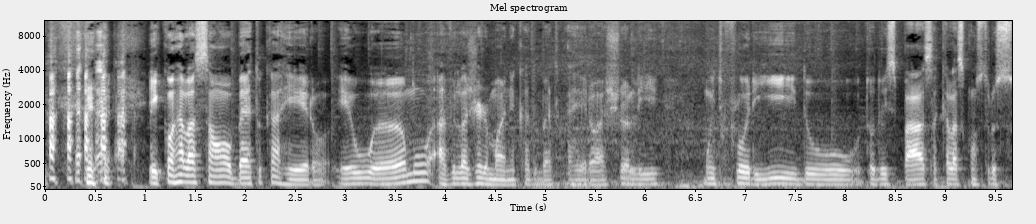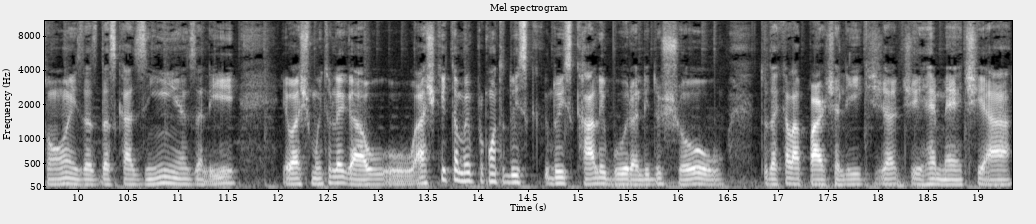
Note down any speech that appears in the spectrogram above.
e, e com relação ao Beto Carreiro, eu amo a Vila Germânica do Beto Carreiro. Eu acho ali muito florido, todo o espaço, aquelas construções das, das casinhas ali. Eu acho muito legal. O- Acho que também por conta do, do Excalibur ali do show, toda aquela parte ali que já te remete a,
